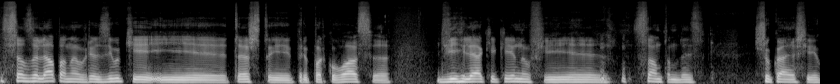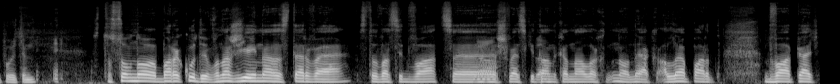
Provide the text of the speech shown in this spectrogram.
вся заляпана в грязюки, і теж ти припаркувався, дві гіляки кинув і сам там десь шукаєш її потім. Стосовно Баракуди, вона ж є і на СТРВ 122, це Да, шведський да. танк аналог, ну не як, а Леопард 2.5.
